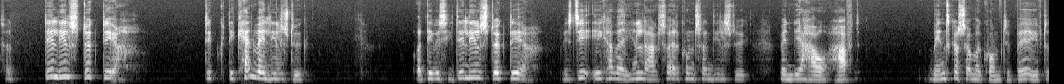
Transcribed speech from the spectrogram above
Så det lille stykke der, det, det kan være et lille stykke. Og det vil sige, det lille stykke der, hvis det ikke har været indlagt, så er det kun sådan et lille stykke. Men jeg har jo haft mennesker, som er kommet tilbage efter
